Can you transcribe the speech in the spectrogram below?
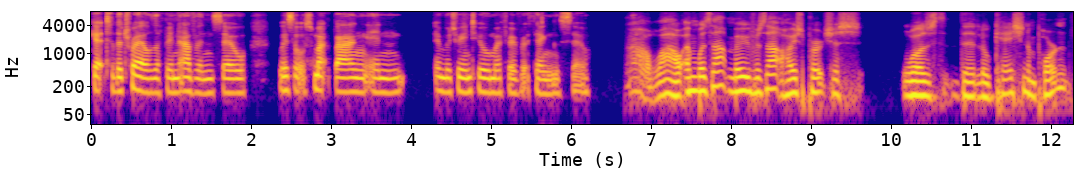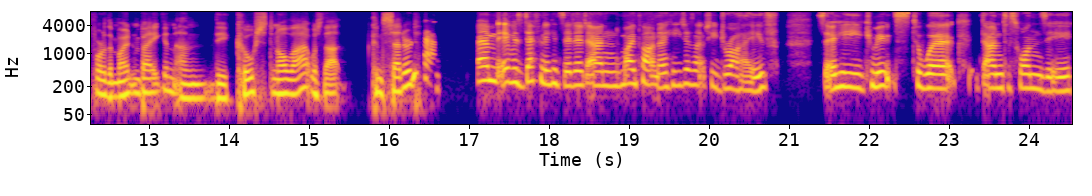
get to the trails up in Afan. So we're sort of smack bang in in between two of my favorite things. So Oh wow! And was that move? Was that house purchase? Was the location important for the mountain biking and the coast and all that? Was that considered? um, it was definitely considered. And my partner, he doesn't actually drive, so he commutes to work down to Swansea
